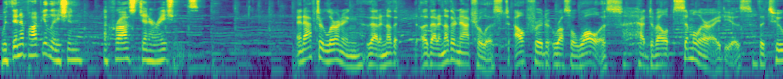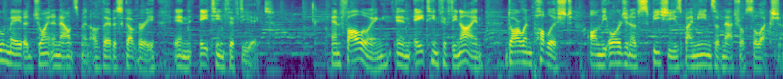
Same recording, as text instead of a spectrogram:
within a population across generations. And after learning that another, uh, that another naturalist, Alfred Russel Wallace, had developed similar ideas, the two made a joint announcement of their discovery in 1858. And following, in 1859, Darwin published On the Origin of Species by Means of Natural Selection.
